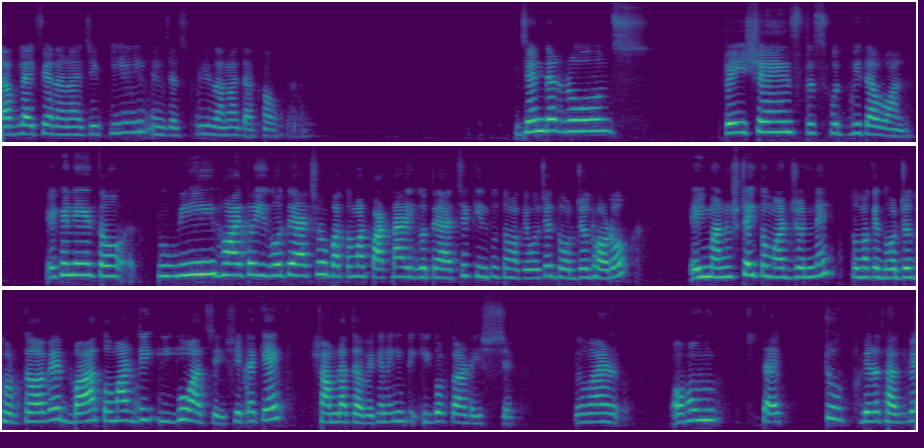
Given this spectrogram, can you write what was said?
লাভ লাইফের এনার্জি কি? প্লিজ আমায় দেখাও। Gender rules patience this could be the one এখানে তো তুমি হয়তো ইগোতে আছো বা তোমার পার্টনার ইগোতে আছে, কিন্তু তোমাকে বলছে ধৈর্য ধরো। এই মানুষটাই তোমার জন্যে তোমাকে ধৈর্য ধরতে হবে বা তোমার যে ইগো আছে সেটাকে সামলাতে হবে। এখানে কিন্তু ইগো কার্ড এসছে। তোমার অহম একটু বেড়ে থাকবে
